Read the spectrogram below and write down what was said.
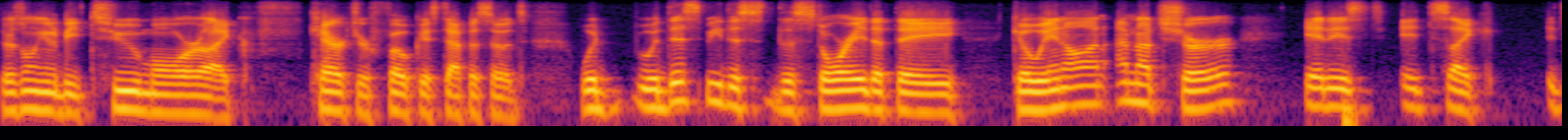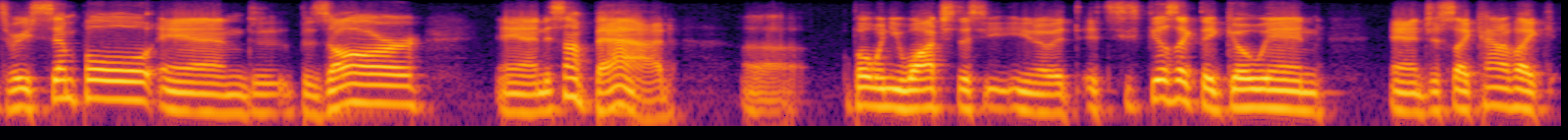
there's only going to be two more like character focused episodes. Would would this be this the story that they go in on? I'm not sure. It is it's like it's very simple and bizarre and it's not bad. Uh, but when you watch this, you, you know, it, it feels like they go in and just like kind of like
